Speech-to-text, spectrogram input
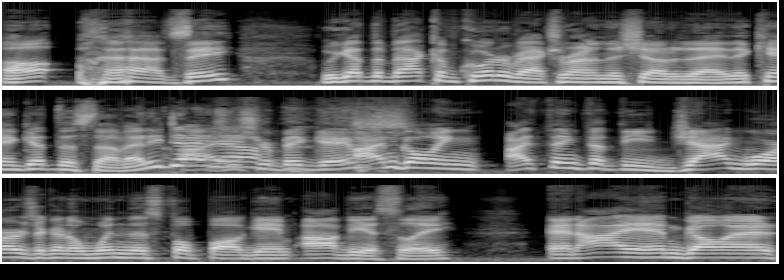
Oh, see? We got the backup quarterbacks running the show today. They can't get this stuff. Any day Is now. this your big game? I'm going. I think that the Jaguars are going to win this football game, obviously, and I am going.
